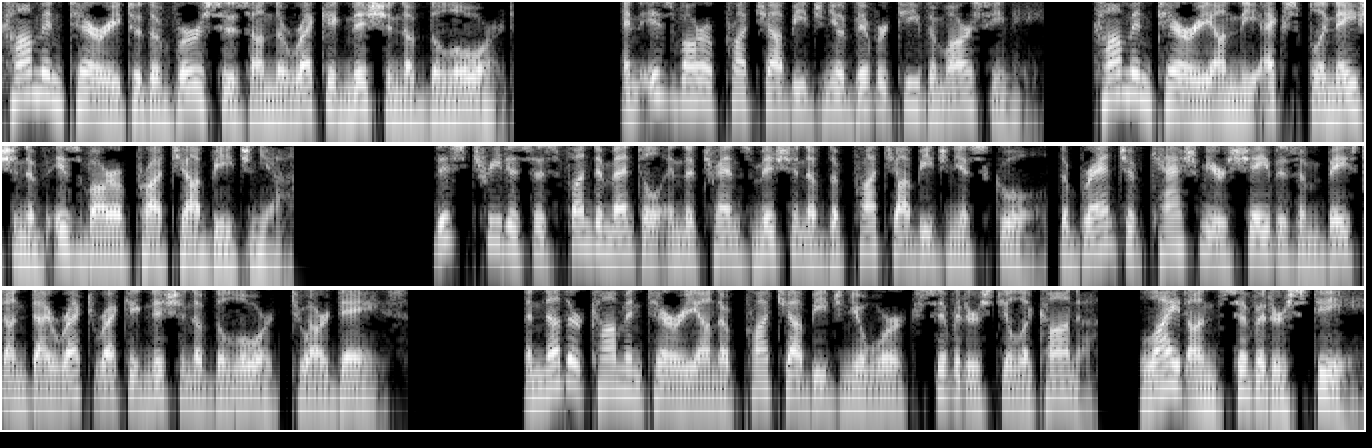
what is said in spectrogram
commentary to the verses on the recognition of the Lord, and Isvarapratyabhijna Vivarti Vimarsini, commentary on the explanation of Isvarapratyabhijna. This treatise is fundamental in the transmission of the Pratyabhijna school the branch of Kashmir Shaivism based on direct recognition of the Lord to our days. Another commentary on a Pratyabhijna work Sivatarstya Light on Sivatarsti,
